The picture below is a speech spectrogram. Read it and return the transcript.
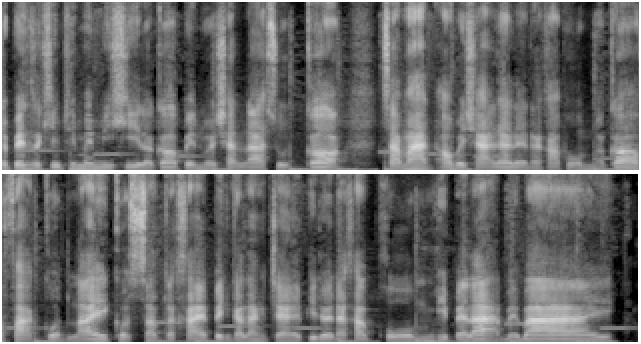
จะเป็นสคริปต์ที่ไม่มีคีย์แล้วก็เป็นเวอร์ชันล่าสุดก็สามารถเอาไปใช้ได้เลยนะครับผมแล้วก็ฝากกดไลค์กด Subscribe เป็นกำลังใจพี่ด้วยนะครับผมพี่ไปละบ๊ายบาย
